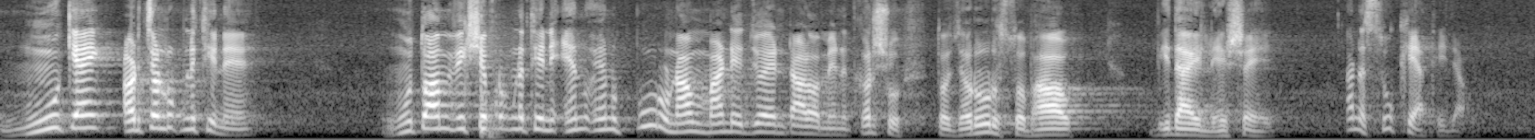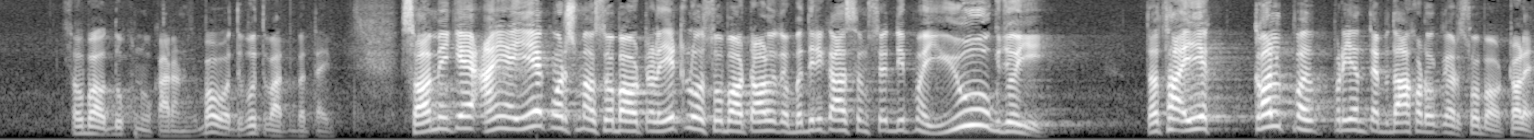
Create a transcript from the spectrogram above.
હું ક્યાંય અડચણરૂપ નથી ને, હું તો આમ વિક્ષેપરૂપ નથી ને, એનું એનું પૂરું નામ માંડે જો એને ટાળવા મહેનત કરશું, તો જરૂર સ્વભાવ વિદાય લેશે અને સુખ્યા થઈ જાઓ. સ્વભાવ દુઃખનું કારણ છે. બહુ અદભુત વાત બતાવી. સ્વામી કે અહીંયા એક વર્ષમાં સ્વભાવ ટાળે, એટલો સ્વભાવ ટાળો તો બદ્રિકાશ્રમ સદીપમાં યુગ જોઈએ તથા એક કલ્પ પર્યંત દાખલો ત્યારે સ્વભાવ ટળે.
